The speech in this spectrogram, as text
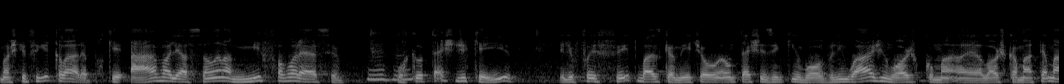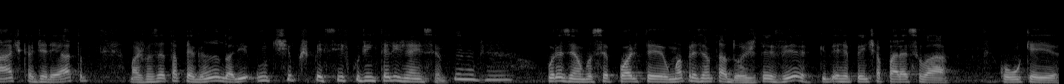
mas que fique claro, é porque a avaliação ela me favorece. Uhum. Porque o teste de QI, ele foi feito basicamente, é um é testezinho que envolve linguagem, lógico, é, lógica matemática direta, mas você está pegando ali um tipo específico de inteligência. Uhum. Por exemplo, você pode ter um apresentador de TV que de repente aparece lá com o QI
